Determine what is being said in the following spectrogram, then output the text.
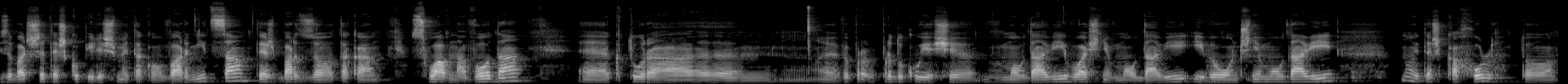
I zobaczcie, też kupiliśmy taką warnica, też bardzo taka sławna woda, e, która e, produkuje się w Mołdawii, właśnie w Mołdawii i wyłącznie w Mołdawii. No i też Kachul to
